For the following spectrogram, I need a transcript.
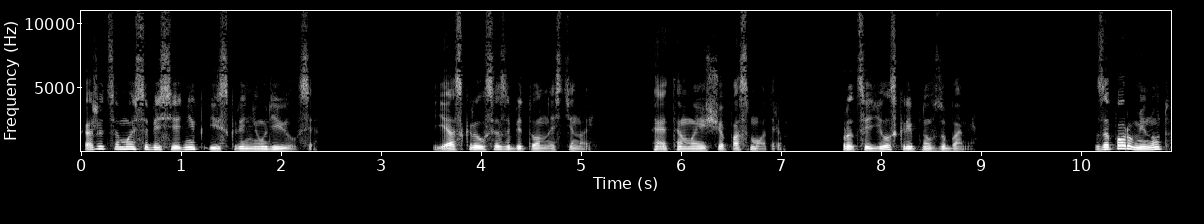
Кажется, мой собеседник искренне удивился. Я скрылся за бетонной стеной. «Это мы еще посмотрим», – процедил, скрипнув зубами. За пару минут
